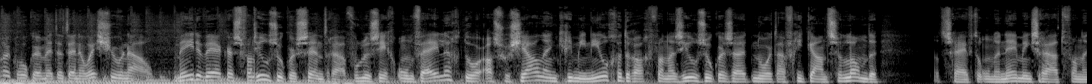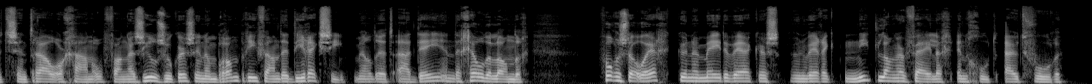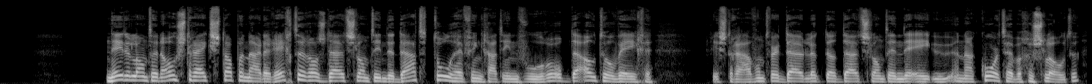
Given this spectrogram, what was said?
Mark Hokker met het NOS-journaal. Medewerkers van asielzoekerscentra voelen zich onveilig... door asociaal en crimineel gedrag van asielzoekers uit Noord-Afrikaanse landen. Dat schrijft de ondernemingsraad van het Centraal Orgaan Opvang Asielzoekers... in een brandbrief aan de directie, melden het AD en de Gelderlander. Volgens de OR kunnen medewerkers hun werk niet langer veilig en goed uitvoeren. Nederland en Oostenrijk stappen naar de rechter als Duitsland inderdaad tolheffing gaat invoeren op de autowegen. Gisteravond werd duidelijk dat Duitsland en de EU een akkoord hebben gesloten.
